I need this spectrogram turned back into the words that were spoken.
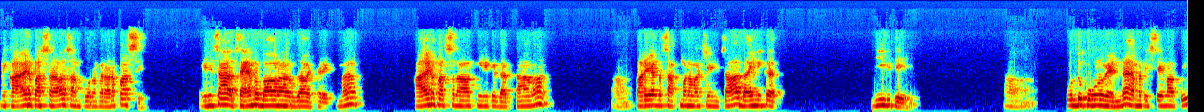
මේ කායනුපස්සනාව සම්පූර්ණ කරාට පස්සේ. ඒ නිසා සෑම භාවනා උදාවචරෙක්ම කායනුපස්සනාව කියන එක ගත්තාම පරයන්ක සක්මන වශයෙන් සහ දෛනික ජීවිතේ උර්දු පුහුණු වෙන්න හැමතිස්සෙම අපි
